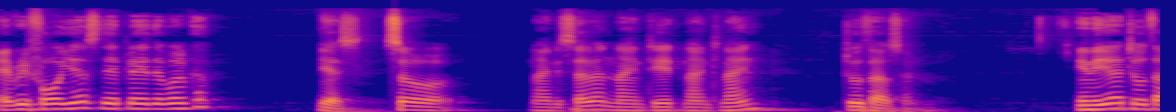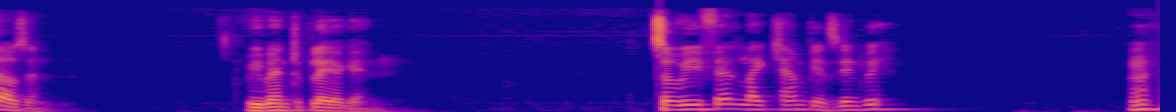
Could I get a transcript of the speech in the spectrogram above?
Every four years, they play the World Cup? Yes. So, 97, 98, 99, 2000. In the year 2000, we went to play again. So we felt like champions, didn't we? Hmm?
